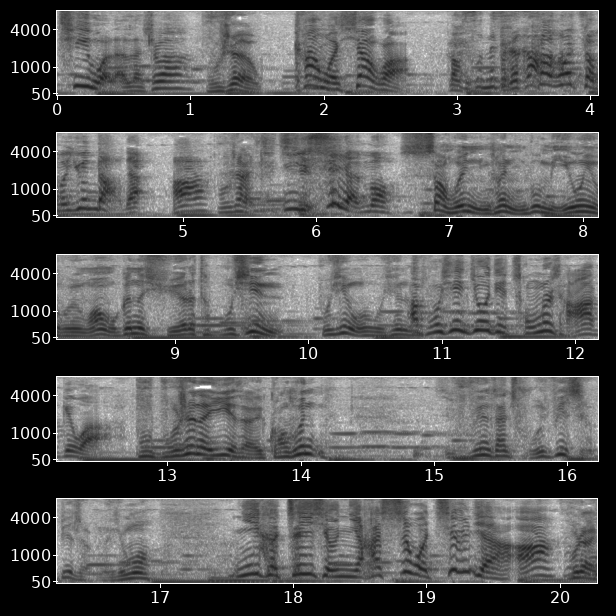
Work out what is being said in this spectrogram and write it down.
气我来了是吧？不是，看我笑话，老四，你在这干看我怎么晕倒的啊？不是，你是人不？上回你看你不迷糊一回，完我跟他学了，他不信，不信我，我信啊，不信就得冲着茶给我。不不是那意思，广坤，不行咱出去别整别整了，行不？你可真行，你还是我亲家啊？不是，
